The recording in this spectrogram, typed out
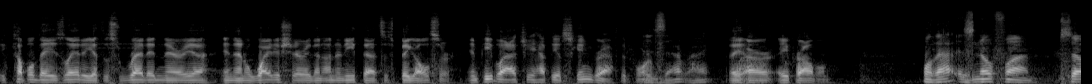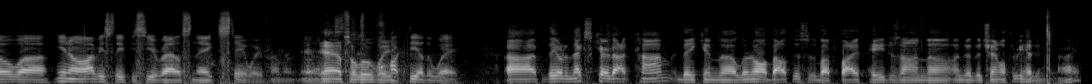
a couple days later, you get this reddened area, and then a whitish area. Then underneath that's this big ulcer, and people actually have to get skin grafted for them. Is that right? They are a problem. Well, that is no fun. So, uh, you know, obviously, if you see a rattlesnake, stay away from it. man. Just- just Absolutely. walk the other way. Uh, if they go to nextcare.com, they can uh, learn all about this. There's about five pages on uh, under the Channel 3 heading. All right,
